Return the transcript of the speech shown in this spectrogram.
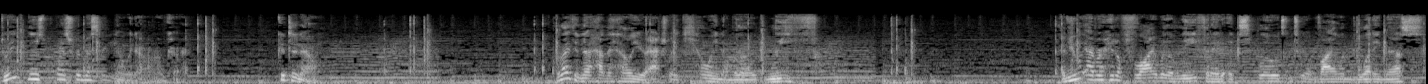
Do we lose points for missing? No, we don't. Okay. Good to know. I'd like to know how the hell you're actually killing them with a leaf. Have you ever hit a fly with a leaf and it explodes into a violent, bloody mess?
